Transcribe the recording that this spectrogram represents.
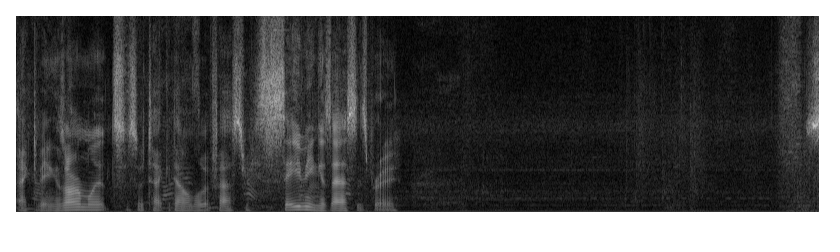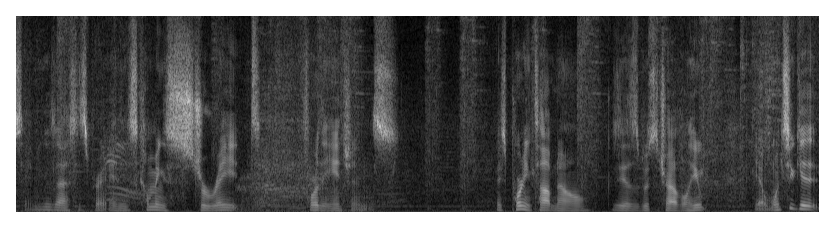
Activating his armlets, so attack it down a little bit faster. He's saving his acid spray. Saving his acid spray, and he's coming straight for the ancients. He's porting top now, because he has his boots of travel. He, yeah, once you get...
